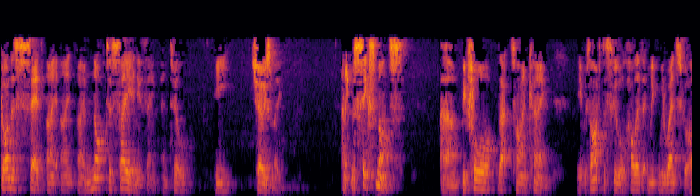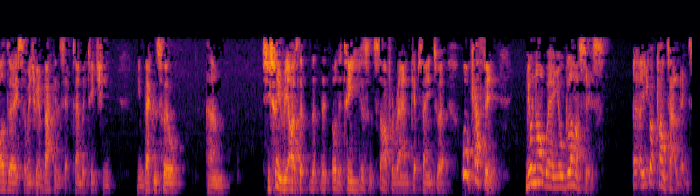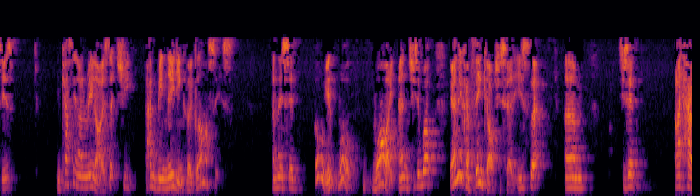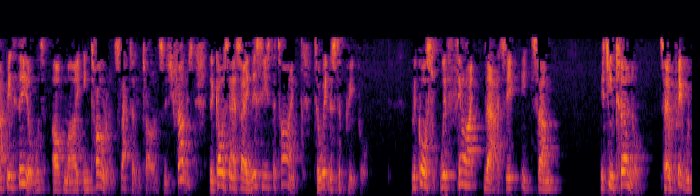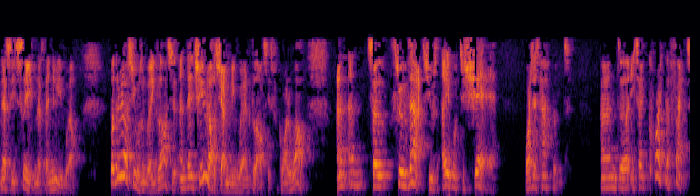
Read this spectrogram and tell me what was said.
God has said, I, I, I am not to say anything until He chose me. And it was six months um, before that time came. It was after school holiday. We, we went to school holidays, so when she went back in September teaching in Beaconsfield, um, she suddenly realised that, that the other teachers and staff around kept saying to her, "Oh, Catherine, you're not wearing your glasses. Uh, you got contact lenses." And Catherine realised that she hadn't been needing her glasses, and they said, "Oh, you, well, why?" And she said, "Well, the only thing I can think of," she said, "is that." Um, she said, I have been healed of my intolerance, lactose intolerance. And she felt that God was now saying, this is the time to witness to people. And of course, with things like that, it, it's, um, it's internal. So people wouldn't necessarily see it unless they knew you well. But they realised she wasn't wearing glasses, and then she realised she hadn't been wearing glasses for quite a while. And, and so through that, she was able to share what had happened. And uh, it had quite an effect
